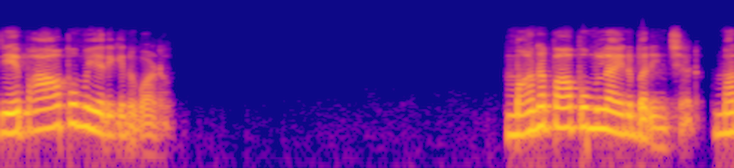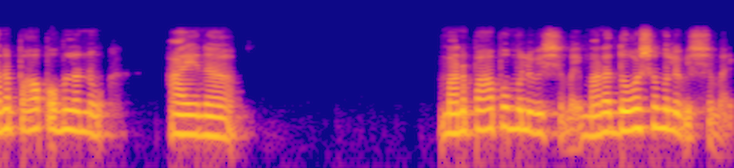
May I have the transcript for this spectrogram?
ఏ పాపము ఎరిగినవాడు. మన పాపములు ఆయన భరించాడు. మన పాపములను ఆయన మన పాపముల విషయమై, మన దోషముల విషయమై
